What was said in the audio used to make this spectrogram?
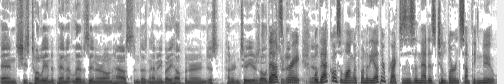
And she's totally independent, lives in her own house, and doesn't have anybody helping her, and just 102 years old. That's yesterday. great. Yeah. Well, that goes along with one of the other practices, and that is to learn something new,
